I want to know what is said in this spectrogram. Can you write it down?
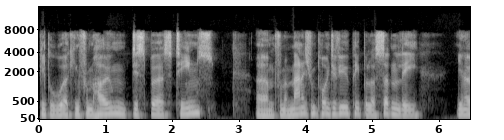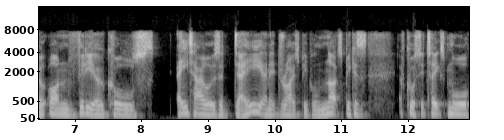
people working from home, dispersed teams. Um, from a management point of view, people are suddenly, you know, on video calls eight hours a day, and it drives people nuts because of course, it takes more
